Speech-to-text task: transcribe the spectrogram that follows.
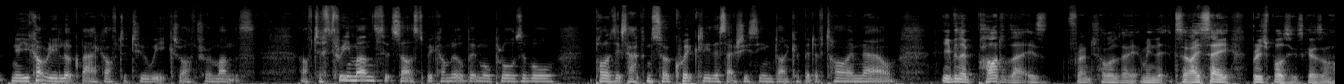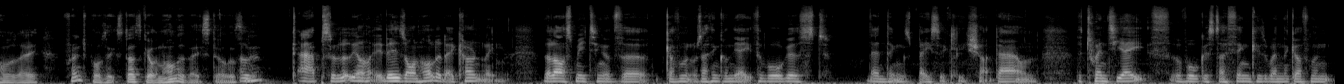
You know, you can't really look back after two weeks or after a month. After three months, it starts to become a little bit more plausible. Politics happen so quickly. This actually seemed like a bit of time now. Even though part of that is French holiday. I mean, so I say British politics goes on holiday. French politics does go on holiday still, doesn't Oh, it? Absolutely, on- it is on holiday currently. The last meeting of the government was, I think, on the 8th of August. Then things basically shut down. The 28th of August, I think, is when the government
